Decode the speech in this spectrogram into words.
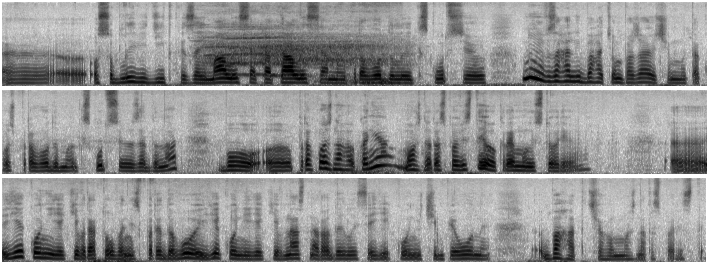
Е, Особливі дітки займалися, каталися. Ми проводили екскурсію. Ну і взагалі багатьом бажаючим ми також проводимо екскурсію за донат, бо е, про кожного коня можна розповісти окрему історію. Е, Є коні, які врятовані з передової, є коні, які в нас народилися, є коні чемпіони. Багато чого можна розповісти.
